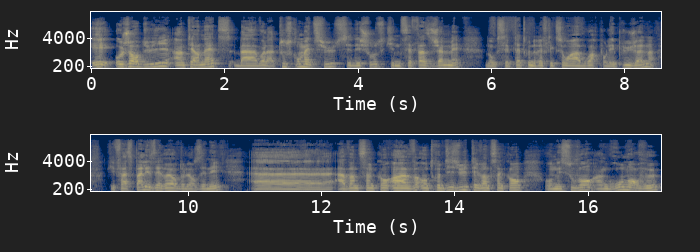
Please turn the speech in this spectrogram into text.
Et aujourd'hui, Internet, bah voilà, tout ce qu'on met dessus, c'est des choses qui ne s'effacent jamais. Donc c'est peut-être une réflexion à avoir pour les plus jeunes, qui fassent pas les erreurs de leurs aînés. Euh, à 25 ans, entre 18 et 25 ans, on est souvent un gros morveux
